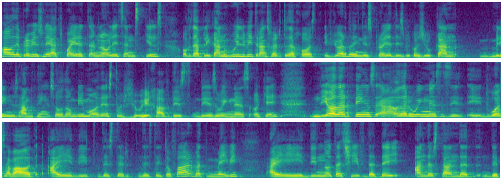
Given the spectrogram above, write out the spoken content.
how the previously acquired knowledge and skills of the applicant will be transferred to the host. If you are doing this project, it's because you can bring something. So don't be modest or you will have this, this weakness, okay? The other things, uh, other weaknesses, it, it, was about I did the, the state of art, but maybe I did not achieve that they understand that the,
